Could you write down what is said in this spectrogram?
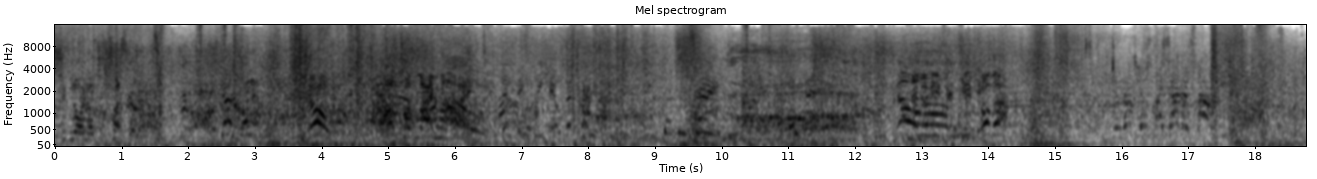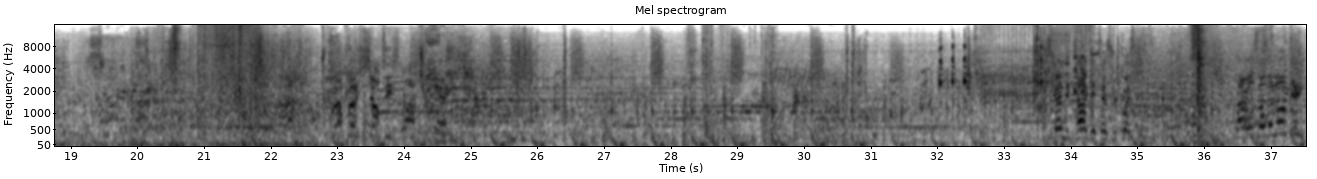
Should know not to trust one another. No! Out of my mind! Target as requested. Barrels overloading!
